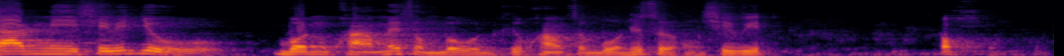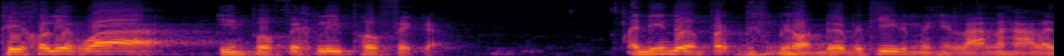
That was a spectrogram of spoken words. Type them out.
การมีชีวิตอยู่ บนความไม่สมบูรณ์คือความสมบูรณ์ที่สุดของชีวิตโอ้โหที่เขาเรียกว่า imperfectly perfect อะอันนี้เดินไปไปก่อนเดินไปที่มาเห็นร้านอาหารแล้ว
